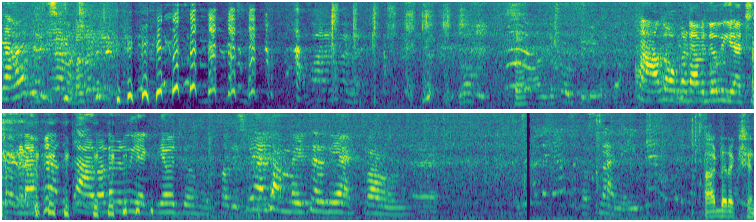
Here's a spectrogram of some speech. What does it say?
ഞാൻ പിടിച്ചു. ആ സാധനം തന്നെ. ഇതോ, അതിന്റെ shorts ഇല്ലേ ഇവിടുത്തെ? ആ നോക്കട്ടെ അവന്റെ റിയാക്ഷൻ നോക്കട്ടെ അത് കാണാൻ അവൻ റിയാക്ട് ചെയ്യാൻ പറ്റുമെന്ന് ഞാൻ സമ്മതിച്ചത് പ്രശ്നമല്ലേ? ആ ഡയറക്ഷൻ.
